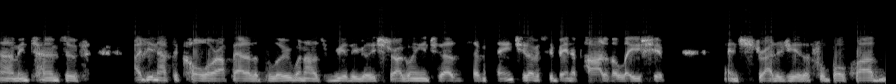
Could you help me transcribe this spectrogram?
um, in terms of I didn't have to call her up out of the blue when I was really, really struggling in 2017. She'd obviously been a part of the leadership and strategy of the football club.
